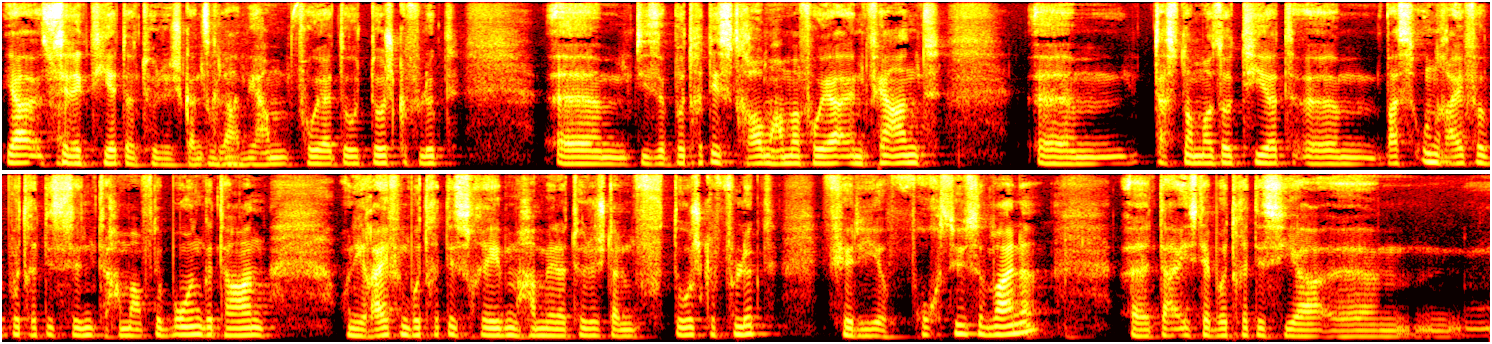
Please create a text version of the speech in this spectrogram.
Ja, selektiert natürlich, ganz klar. Mhm. Wir haben vorher durch, durchgepflückt. Ähm, diese Botrytis-Traum haben wir vorher entfernt ähm, das nochmal sortiert, ähm, was unreife Botrytis sind, haben wir auf den Bohnen getan. Und die reifen Botrytis-Reben haben wir natürlich dann durchgepflückt für die fruchtsüße Weine. Äh, da ist der Botrytis hier, ähm,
